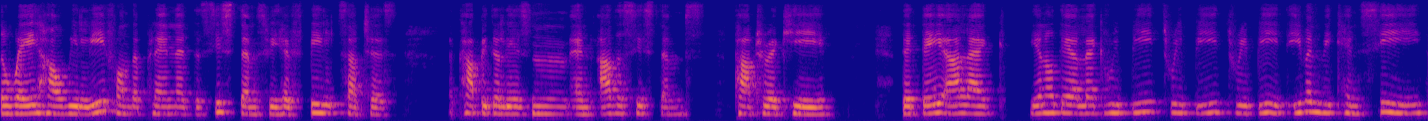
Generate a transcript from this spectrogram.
the way how we live on the planet, the systems we have built, such as capitalism and other systems, patriarchy, that they are like you know they're like repeat repeat repeat. Even we can see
